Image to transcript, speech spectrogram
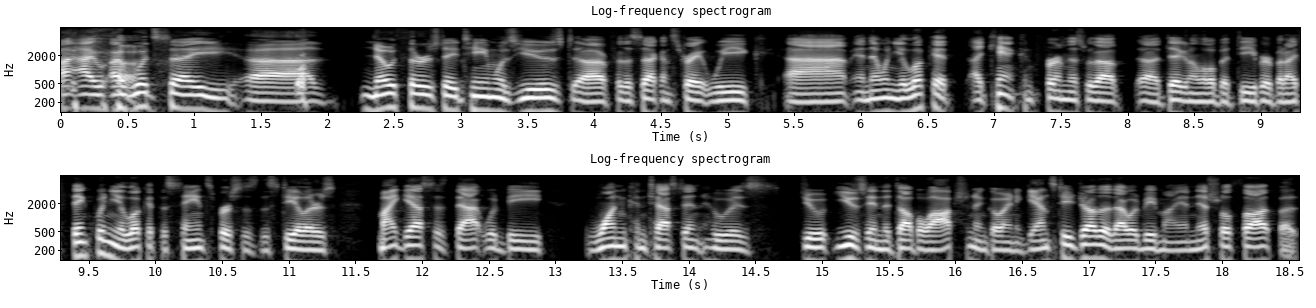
I, I would say uh, no Thursday team was used uh, for the second straight week. Um, and then when you look at, I can't confirm this without uh, digging a little bit deeper, but I think when you look at the Saints versus the Steelers, my guess is that would be one contestant who is do, using the double option and going against each other. That would be my initial thought, but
